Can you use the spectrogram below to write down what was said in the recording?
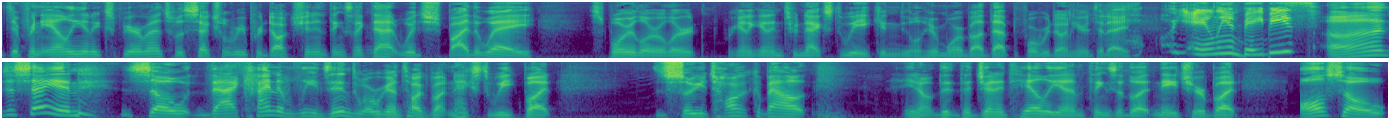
different alien experiments with sexual reproduction and things like that. Which, by the way, spoiler alert, we're gonna get into next week, and you'll hear more about that before we're done here today. Alien babies? Uh, just saying. So that kind of leads into what we're going to talk about next week. But so you talk about, you know, the, the genitalia and things of that nature, but also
